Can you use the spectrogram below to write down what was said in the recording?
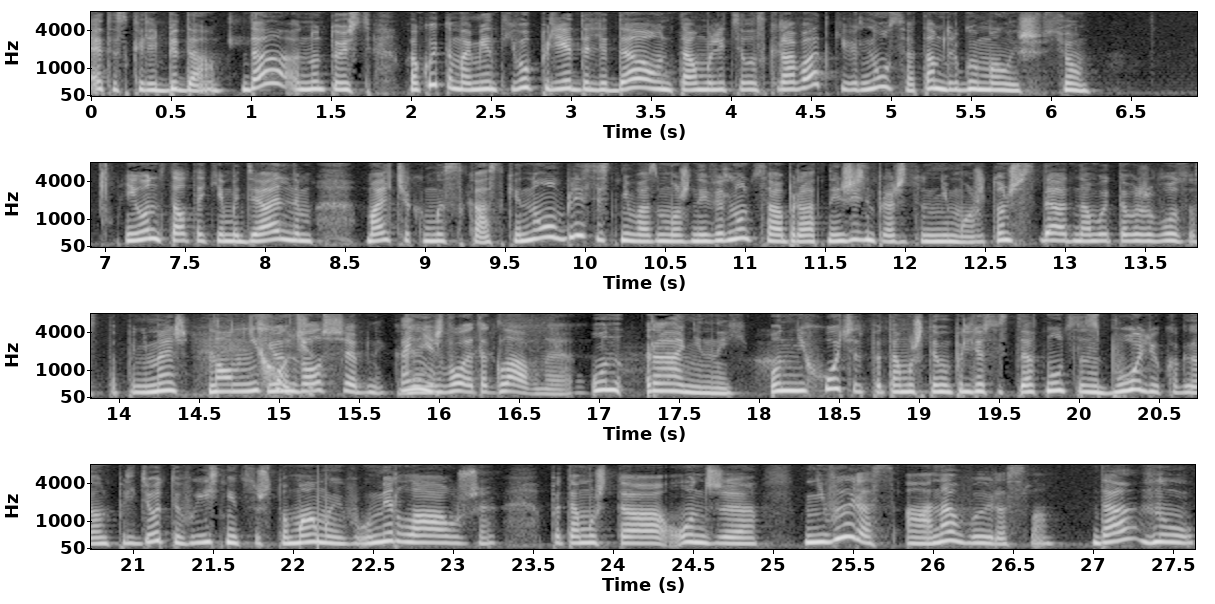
это скорее беда. Да? Ну, то есть в какой-то момент его предали, да, он там улетел из кроватки, вернулся, а там другой малыш. Все. И он стал таким идеальным мальчиком из сказки. Но близость невозможна, и вернуться обратно, и жизнь прожить он не может. Он же всегда одного и того же возраста, понимаешь? Но он не и хочет. он волшебный. Для Конечно. него это главное. Он раненый. Он не хочет, потому что ему придется столкнуться с болью, когда он придет и выяснится, что мама его умерла уже. Потому что он же не вырос, а она выросла. Да, ну,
